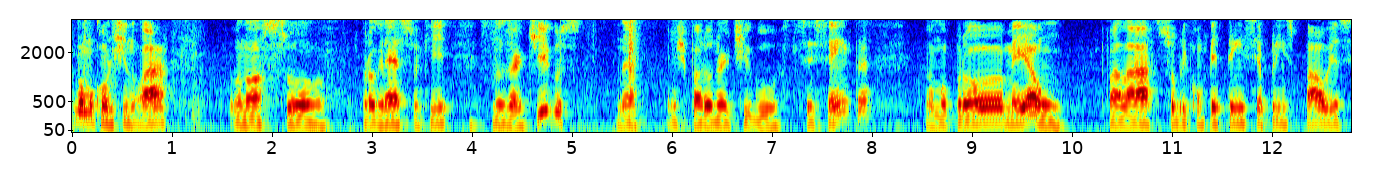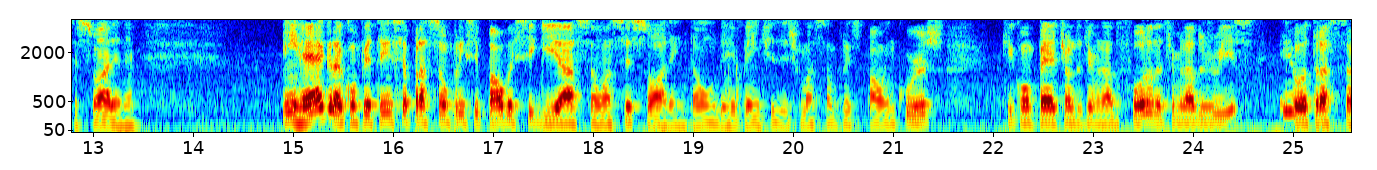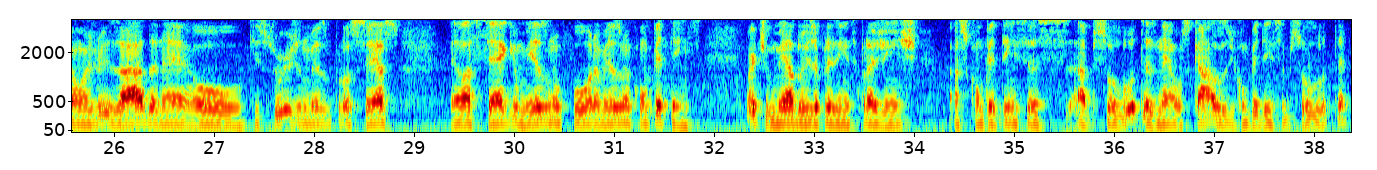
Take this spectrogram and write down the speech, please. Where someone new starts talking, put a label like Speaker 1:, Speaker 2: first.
Speaker 1: Vamos continuar o nosso progresso aqui nos artigos, né? A gente parou no artigo 60, vamos pro 61, falar sobre competência principal e acessória, né? Em regra, a competência para ação principal vai seguir a ação acessória. Então, de repente, existe uma ação principal em curso que compete a um determinado foro, a um determinado juiz, e outra ação ajuizada, né, ou que surge no mesmo processo ela segue o mesmo foro, a mesma competência. O artigo 62 apresenta para a gente as competências absolutas, né, os casos de competência absoluta.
